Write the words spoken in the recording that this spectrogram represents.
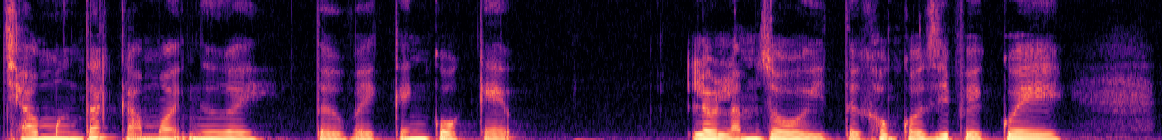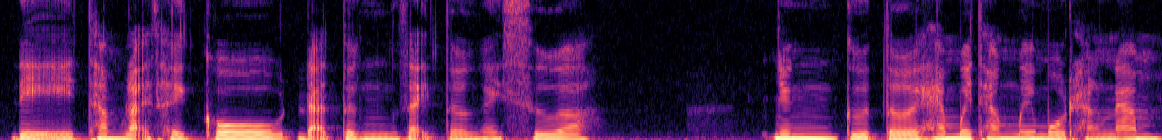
Chào mừng tất cả mọi người tới với kênh của kẹo. Lâu lắm rồi tớ không có dịp về quê Để thăm lại thầy cô đã từng dạy tớ ngày xưa. Nhưng cứ tới 20 tháng 11 hàng năm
